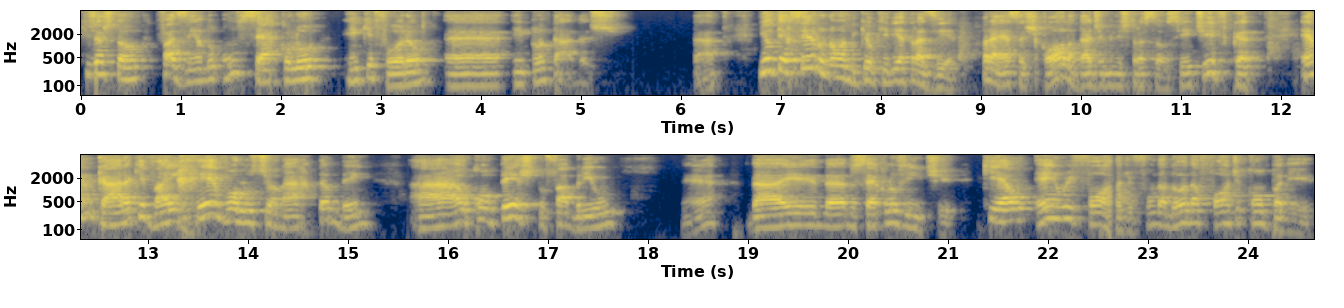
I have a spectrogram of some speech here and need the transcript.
que já estão fazendo um século em que foram é, implantadas. Tá? E o terceiro nome que eu queria trazer para essa escola da administração científica é um cara que vai revolucionar também a, o contexto fabril né, da, da, do século XX, que é o Henry Ford, fundador da Ford Company,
